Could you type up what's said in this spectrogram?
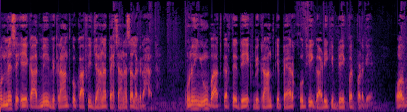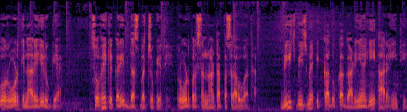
उनमें से एक आदमी विक्रांत को काफ़ी जाना पहचाना सा लग रहा था। उन्हें यूँ बात करते देख विक्रांत के पैर खुद ही गाड़ी की ब्रेक पर पड़ गए और वो रोड किनारे ही रुक गया। सुबह के करीब दस बज चुके थे। रोड पर सन्नाटा पसरा हुआ था। बीच बीच में इक्का दुक्का गाड़ियाँ ही आ रही थी।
